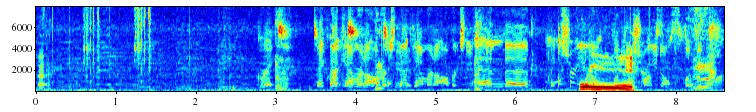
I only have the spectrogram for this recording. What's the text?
Uh, Great. Take that camera to opportunity. Take that camera to opportunity. And uh, make sure you don't slow down.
